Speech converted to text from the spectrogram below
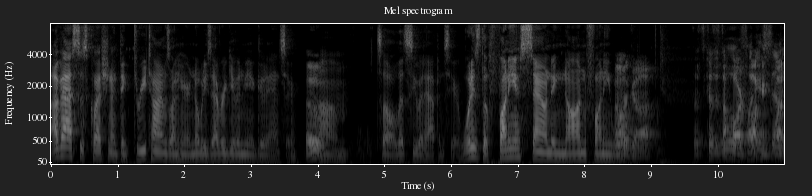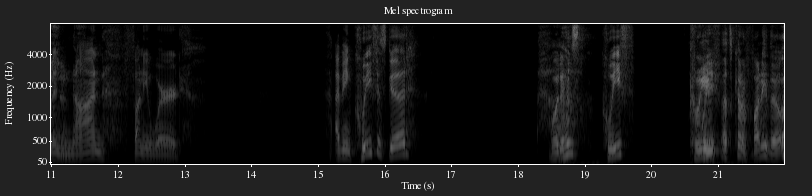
I've asked this question I think three times on here, and nobody's ever given me a good answer. Oh. Um, so let's see what happens here. What is the funniest sounding non-funny word? Oh god. That's because it's a Ooh, hard fucking funniest sounding question. Non-funny word. I mean, queef is good. What is Queef? queef? Queef. That's kind of funny though.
